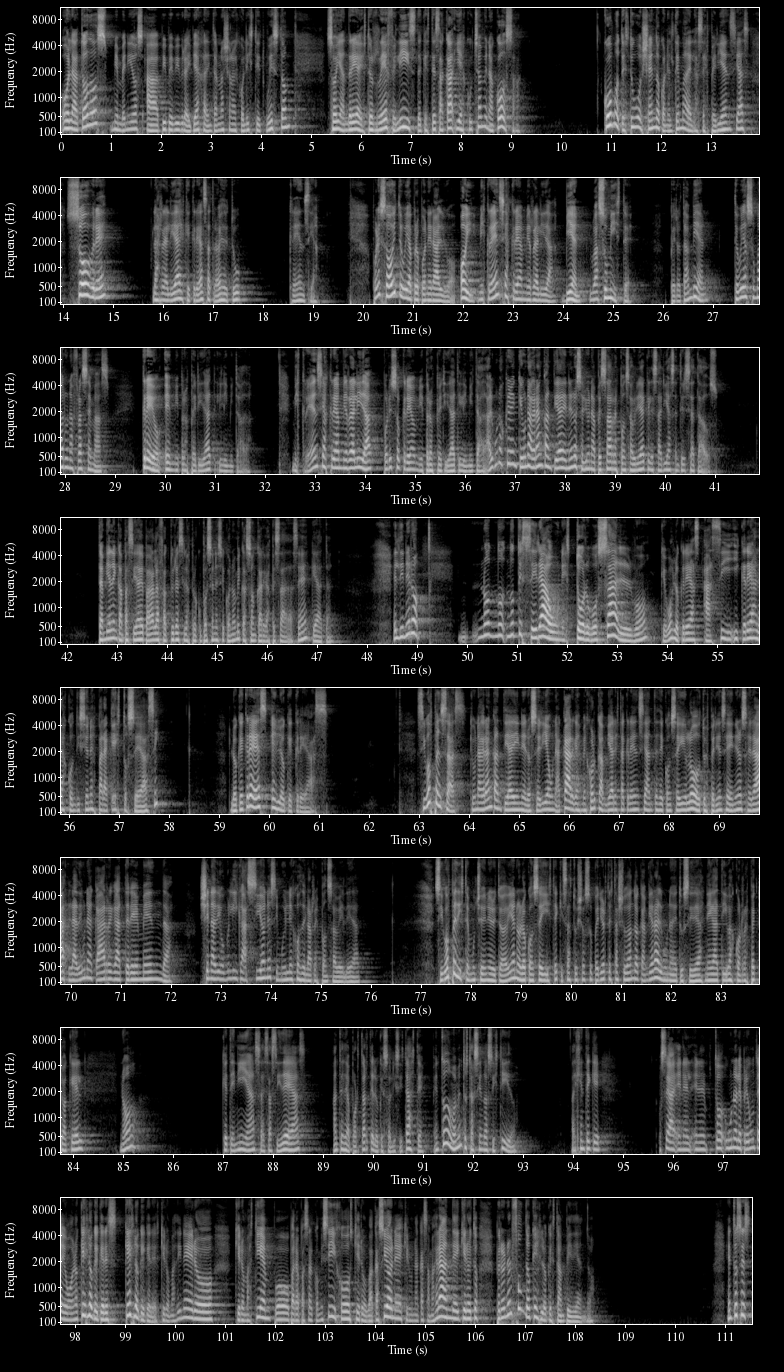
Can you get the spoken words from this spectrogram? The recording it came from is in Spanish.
Hola a todos, bienvenidos a Vive, Vibra y Viaja de International Holistic Wisdom. Soy Andrea y estoy re feliz de que estés acá y escúchame una cosa. ¿Cómo te estuvo yendo con el tema de las experiencias sobre las realidades que creas a través de tu creencia? Por eso hoy te voy a proponer algo. Hoy, mis creencias crean mi realidad. Bien, lo asumiste. Pero también te voy a sumar una frase más. Creo en mi prosperidad ilimitada. Mis creencias crean mi realidad, por eso creo en mi prosperidad ilimitada. Algunos creen que una gran cantidad de dinero sería una pesada responsabilidad que les haría sentirse atados. También la incapacidad de pagar las facturas y las preocupaciones económicas son cargas pesadas ¿eh? que atan. El dinero no, no, no te será un estorbo, salvo que vos lo creas así y creas las condiciones para que esto sea así. Lo que crees es lo que creas. Si vos pensás que una gran cantidad de dinero sería una carga, es mejor cambiar esta creencia antes de conseguirlo o tu experiencia de dinero será la de una carga tremenda, llena de obligaciones y muy lejos de la responsabilidad. Si vos pediste mucho dinero y todavía no lo conseguiste, quizás tu yo superior te está ayudando a cambiar alguna de tus ideas negativas con respecto a aquel, ¿no? que tenías, a esas ideas, antes de aportarte lo que solicitaste. En todo momento estás siendo asistido. Hay gente que, o sea, en el, en el, uno le pregunta y bueno, ¿qué es lo que? ¿Qué es lo que querés? Quiero más dinero, quiero más tiempo para pasar con mis hijos, quiero vacaciones, quiero una casa más grande, quiero esto. Pero en el fondo, ¿qué es lo que están pidiendo? Entonces,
